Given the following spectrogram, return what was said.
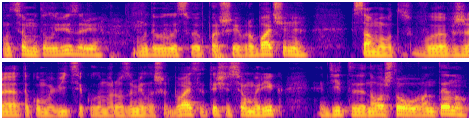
на цьому телевізорі ми дивилися своє перше Євробачення. Саме от в вже такому віці, коли ми розуміли, що відбувається 2007 рік, дід налаштовував антенну,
